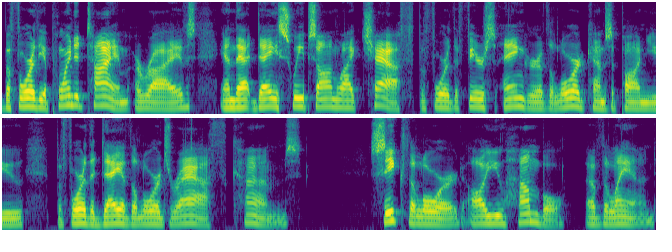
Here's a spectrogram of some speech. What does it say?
before the appointed time arrives, and that day sweeps on like chaff before the fierce anger of the Lord comes upon you before the day of the Lord's wrath comes. Seek the Lord, all you humble of the land.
